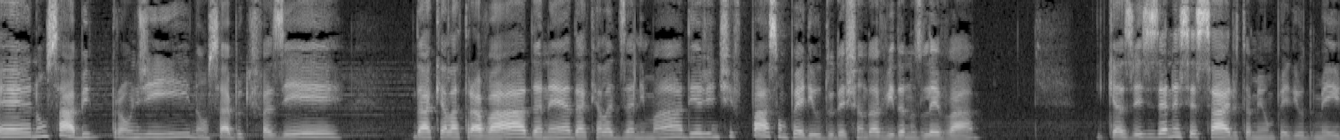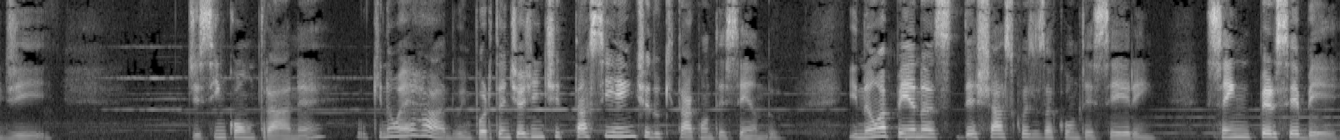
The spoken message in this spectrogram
é, não sabe para onde ir, não sabe o que fazer, dá aquela travada, né? Dá aquela desanimada e a gente passa um período deixando a vida nos levar. E que às vezes é necessário também um período meio de, de se encontrar, né? O que não é errado. O importante é a gente estar tá ciente do que está acontecendo. e não apenas deixar as coisas acontecerem sem perceber.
